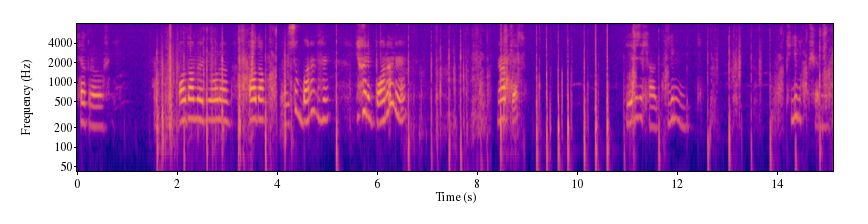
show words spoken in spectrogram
Tekrar o şey. Adam ölüyor oğlum. Adam ölsün bana ne? Yani bana ne? Ne yapacağız? Geri zekalı. Pilim bitti. Pili bitmiş herhalde.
